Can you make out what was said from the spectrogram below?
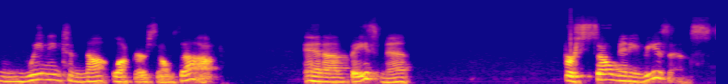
We need to not lock ourselves up in a basement for so many reasons.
